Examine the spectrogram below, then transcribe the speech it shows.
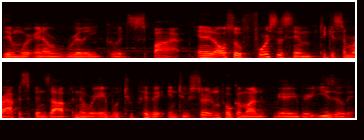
then we're in a really good spot. And it also forces him to get some rapid spins off and then we're able to pivot into certain Pokemon very, very easily.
